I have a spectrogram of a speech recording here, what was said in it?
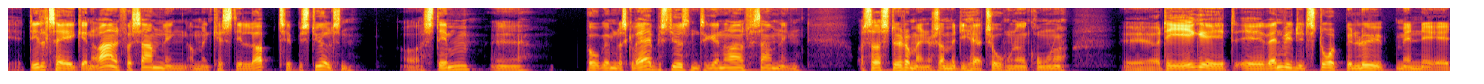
øh, deltage i generalforsamlingen, og man kan stille op til bestyrelsen og stemme øh, på, hvem der skal være i bestyrelsen til generalforsamlingen. Og så støtter man jo så med de her 200 kroner. Øh, og det er ikke et øh, vanvittigt stort beløb, men øh,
